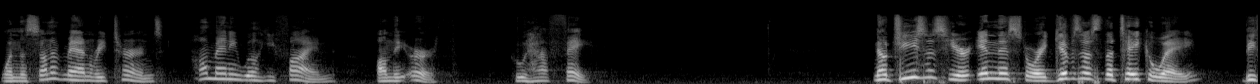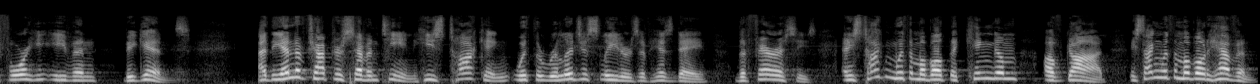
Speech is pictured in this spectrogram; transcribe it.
when the Son of Man returns, how many will he find on the earth who have faith? Now, Jesus here in this story gives us the takeaway before he even begins. At the end of chapter 17, he's talking with the religious leaders of his day the Pharisees. And he's talking with them about the kingdom of God. He's talking with them about heaven.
